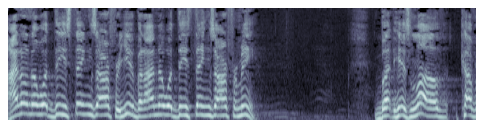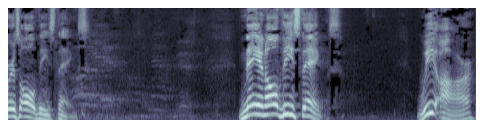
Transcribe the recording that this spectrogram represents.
I don't know what these things are for you, but I know what these things are for me. But his love covers all these things. Nay, in all these things, we are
